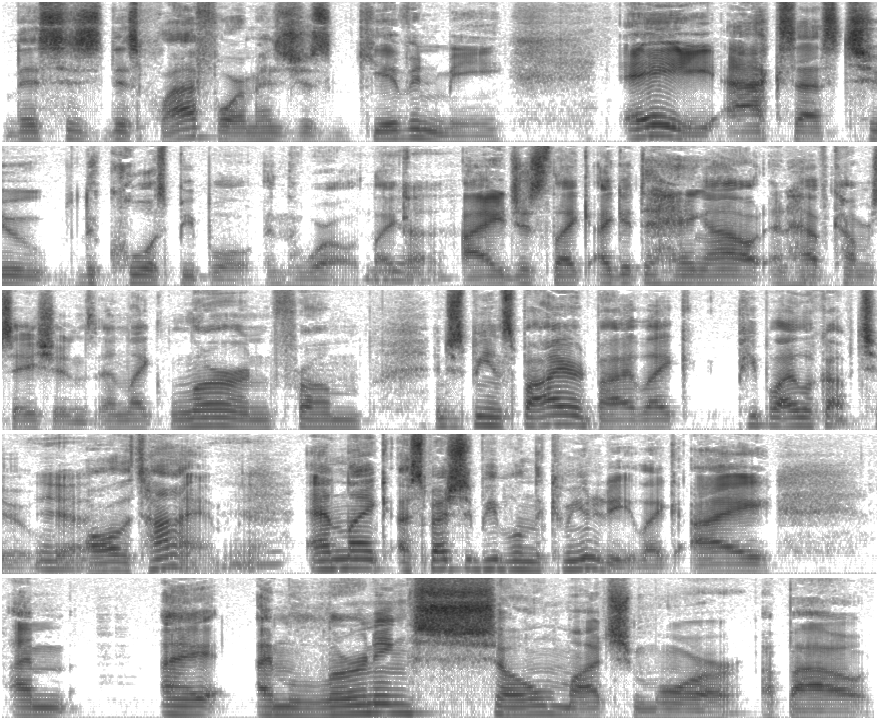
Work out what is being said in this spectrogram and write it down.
this is this platform has just given me a access to the coolest people in the world. Like Yeah. I just like I get to hang out and have conversations and like learn from and just be inspired by like people I look up to Yeah. all the time. Yeah. And like especially people in the community. Like I I'm I I'm learning so much more about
